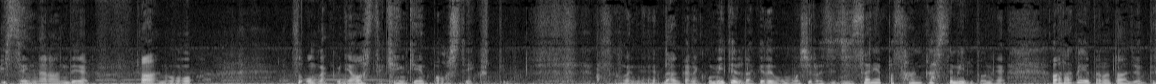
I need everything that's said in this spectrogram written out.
一斉に並んであの音楽に合わせてケンケンパをしていくっていう。すごいね。なんかねこう見てるだけでも面白いし実際にやっぱ参加してみるとねわらべ歌の単純って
